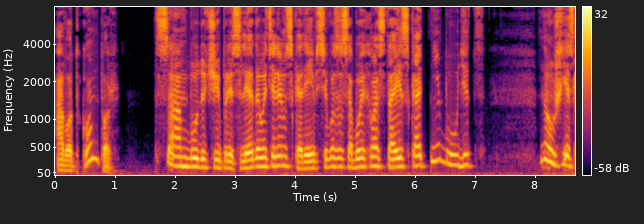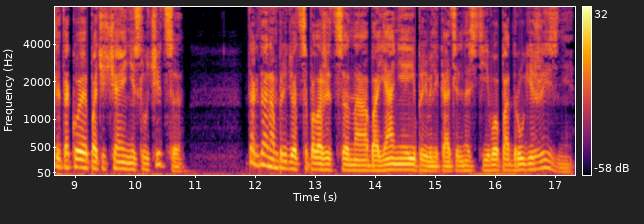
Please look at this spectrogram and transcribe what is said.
А вот Компор, сам будучи преследователем, скорее всего, за собой хвоста искать не будет. Но уж если такое по чечаянии случится, тогда нам придется положиться на обаяние и привлекательность его подруги жизни.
